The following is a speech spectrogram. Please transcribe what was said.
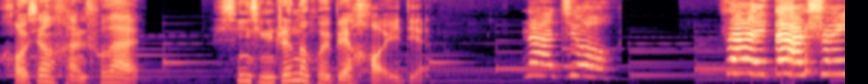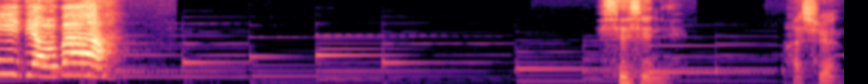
好像喊出来，心情真的会变好一点。那就再大声一点吧。谢谢你，阿轩。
